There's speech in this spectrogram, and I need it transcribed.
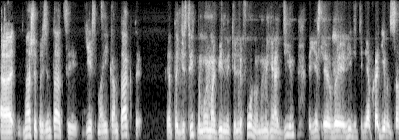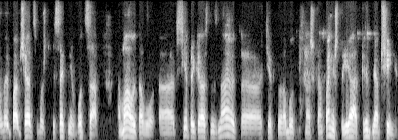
Э, в нашей презентации есть мои контакты. Это действительно мой мобильный телефон, он у меня один. Если вы видите необходимость со мной пообщаться, можете писать мне в WhatsApp. А мало того, а, все прекрасно знают, а, те, кто работает в нашей компании, что я открыт для общения.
